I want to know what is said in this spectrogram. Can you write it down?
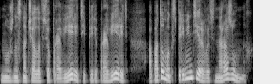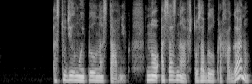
Нужно сначала все проверить и перепроверить, а потом экспериментировать на разумных. Остудил мой пыл наставник, но, осознав, что забыл про Хагану,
